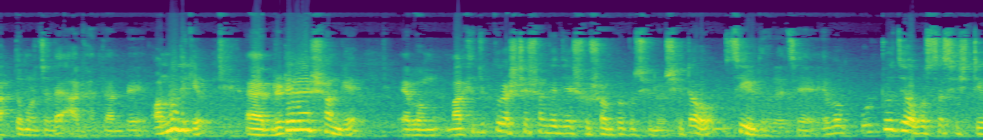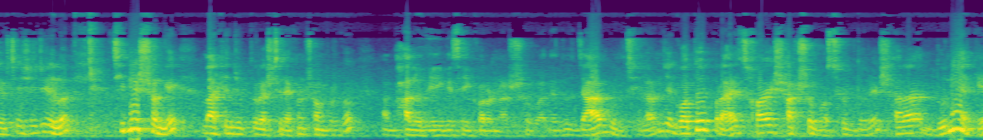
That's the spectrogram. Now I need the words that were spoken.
আত্মমর্যাদায় আঘাত আনবে। অন্যদিকে ব্রিটেনের সঙ্গে এবং মার্কিন যুক্তরাষ্ট্রের সঙ্গে যে সুসম্পর্ক ছিল, সেটাও চির ধরেছে এবং উল্টো যে অবস্থা সৃষ্টি হয়েছে, সেটি হলো চীনের সঙ্গে মার্কিন যুক্তরাষ্ট্রের এখন সম্পর্ক ভালো হয়ে গেছে এই করোনার সুবাদে। তো যা বলছিলাম যে গত প্রায় ছয় সাতশো বছর ধরে সারা দুনিয়াকে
